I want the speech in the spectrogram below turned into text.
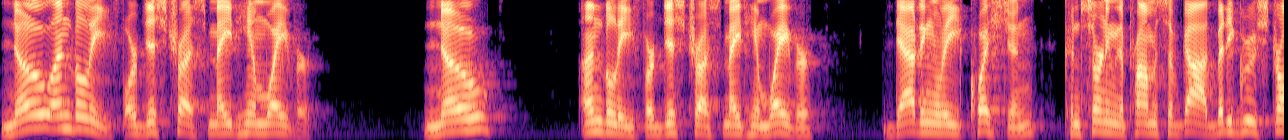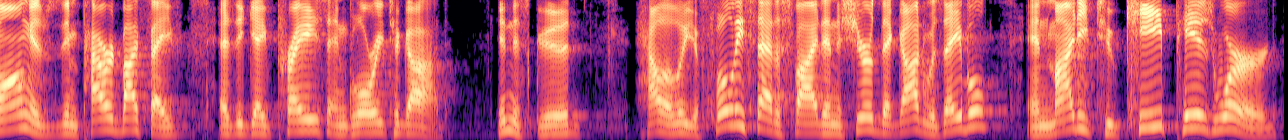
No unbelief or distrust made him waver. No unbelief or distrust made him waver, doubtingly question concerning the promise of God. But he grew strong and was empowered by faith as he gave praise and glory to God. Isn't this good? Hallelujah. Fully satisfied and assured that God was able and mighty to keep his word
